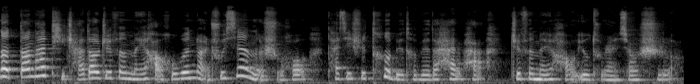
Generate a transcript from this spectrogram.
那当他体察到这份美好和温暖出现的时候，他其实特别特别的害怕这份美好又突然消失了，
